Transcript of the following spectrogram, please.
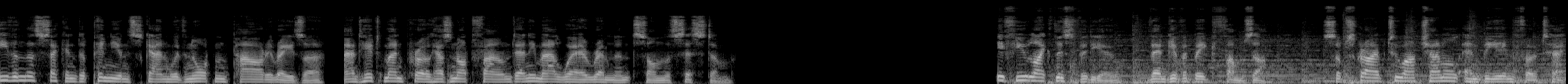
Even the second opinion scan with Norton Power Eraser, and Hitman Pro has not found any malware remnants on the system. If you like this video, then give a big thumbs up. Subscribe to our channel NB Infotech,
